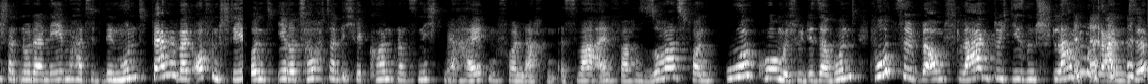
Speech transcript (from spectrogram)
stand nur daneben, hatte den Mund sperrangelweit offen stehen und ihre Tochter und ich, wir konnten uns nicht mehr halten vor Lachen. Es war einfach sowas von urkomisch, wie dieser Hund Purzelbaum schlagend durch diesen Schlamm rannte.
